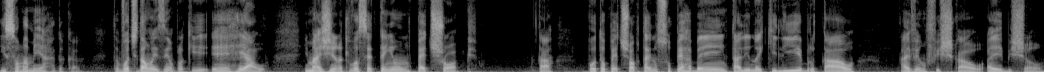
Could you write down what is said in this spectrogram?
Isso é uma merda, cara. Então, vou te dar um exemplo aqui é, real. Imagina que você tenha um pet shop, tá? Pô, teu pet shop tá indo super bem, tá ali no equilíbrio tal. Aí vem um fiscal. Aí, bichão,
